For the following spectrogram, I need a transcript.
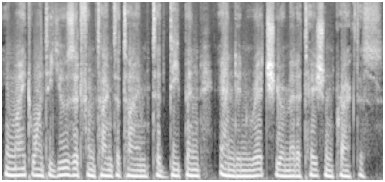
you might want to use it from time to time to deepen and enrich your meditation practice.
